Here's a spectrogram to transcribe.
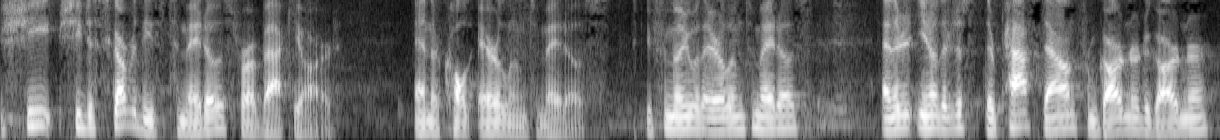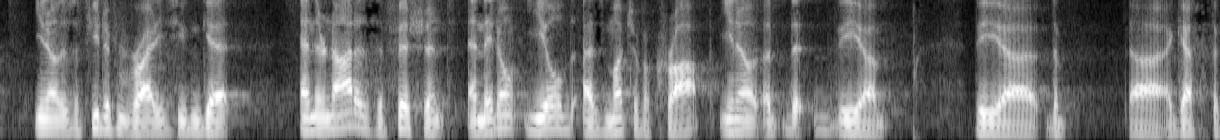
she, she discovered these tomatoes for our backyard, and they're called heirloom tomatoes. You familiar with heirloom tomatoes? And they're, you know, they're just they're passed down from gardener to gardener. You know, there's a few different varieties you can get, and they're not as efficient, and they don't yield as much of a crop. You know, uh, the the uh, the, uh, the uh, I guess the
